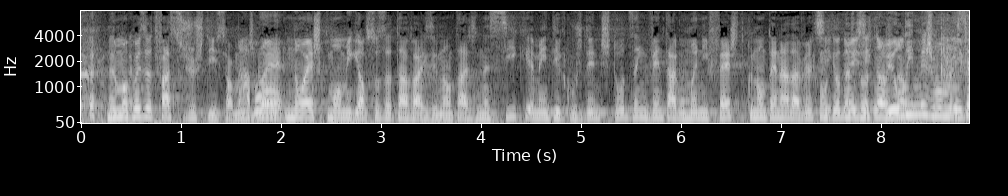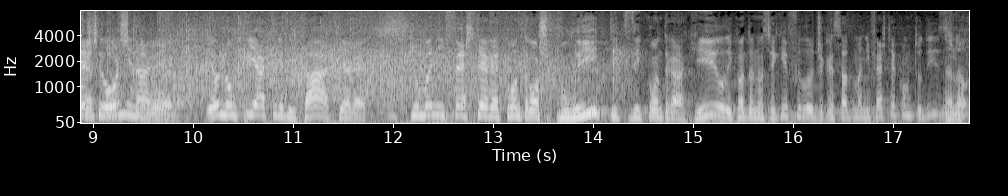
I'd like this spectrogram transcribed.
numa coisa eu te faço justiça. Ao menos Ah, não, é, não és como o Miguel Sousa Tavares e não estás na SIC a mentir com os dentes todos a inventar um manifesto que não tem nada a ver com Sim, aquilo não das existe- não, eu li mesmo o é manifesto que extraordinário. escreveram. Eu não queria acreditar que, era, que o manifesto era contra os políticos e contra aquilo e contra não sei o quê. Fui ler o desgraçado manifesto, é como tu dizes. Não, não,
